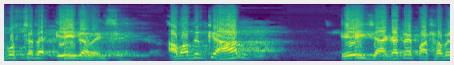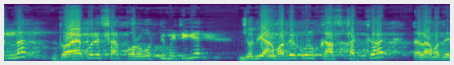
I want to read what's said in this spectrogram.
অবস্থাটা এই দাঁড়াইছে। আমাদেরকে আর এই জায়গাটায় পাঠাবেন না। দয়া করে স্যার, পরবর্তী মিটিংয়ে যদি আমাদের কোনো কাজ থাকতে হয়, তাহলে আমাদের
